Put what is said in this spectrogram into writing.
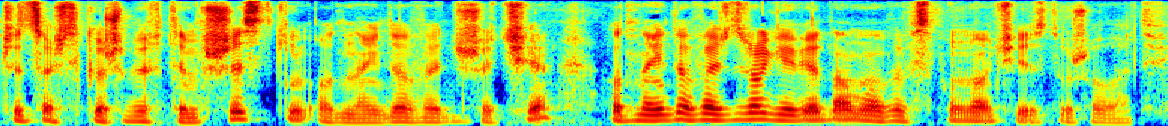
czy coś, tylko żeby w tym wszystkim odnajdować życie, odnajdować drogie. Wiadomo, we wspólnocie jest dużo łatwiej.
